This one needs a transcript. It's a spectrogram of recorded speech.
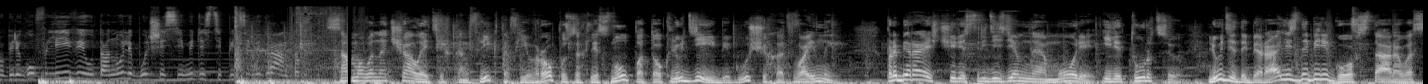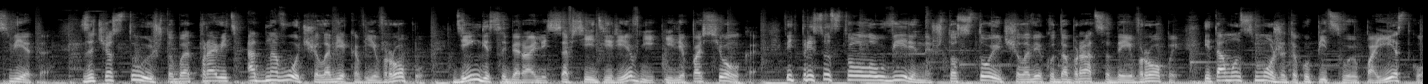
У берегов Ливии утонули больше 75 мигрантов. С самого начала этих конфликтов Европу захлестнул поток людей, бегущих от войны. Пробираясь через Средиземное море или Турцию, люди добирались до берегов Старого Света. Зачастую, чтобы отправить одного человека в Европу, деньги собирались со всей деревни или поселка. Ведь присутствовала уверенность, что стоит человеку добраться до Европы, и там он сможет окупить свою поездку,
